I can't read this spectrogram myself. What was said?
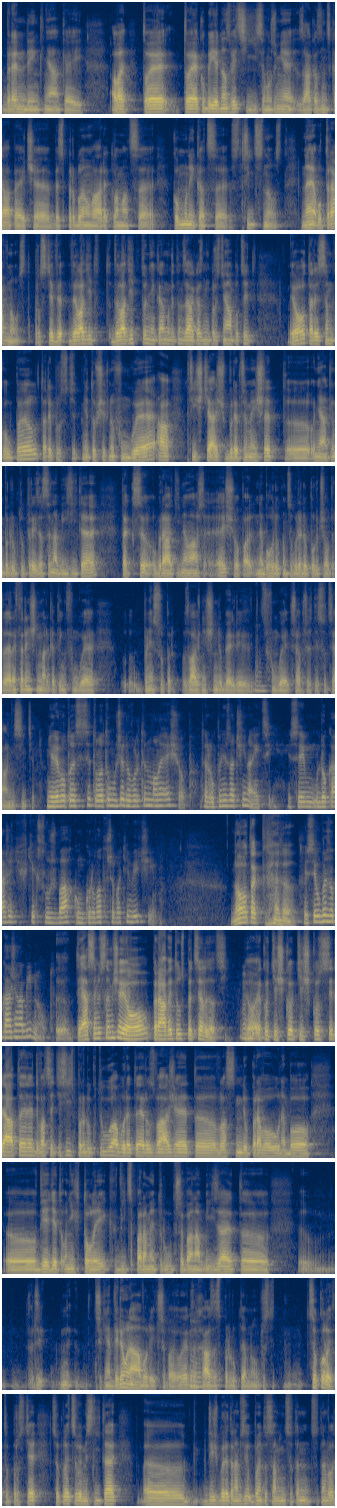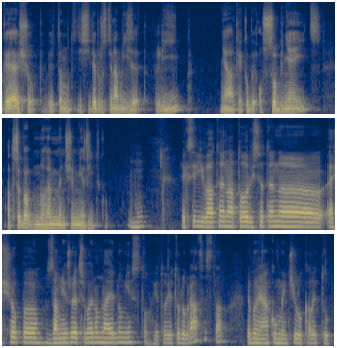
branding nějaký. Ale to je, to je jakoby jedna z věcí. Samozřejmě zákaznická péče, bezproblémová reklamace, komunikace, střícnost, ne otravnost. Prostě vyladit, vyladit to někam, kde ten zákazník prostě má pocit, jo, tady jsem koupil, tady prostě mě to všechno funguje a příště, až bude přemýšlet eh, o nějakém produktu, který zase nabízíte, tak se obrátí na váš e-shop, nebo ho dokonce bude doporučovat, protože referenční marketing funguje úplně super, zvlášť v dnešní době, kdy hmm. funguje třeba přes ty sociální sítě. Mě jde o to, jestli si tohle může dovolit ten malý e-shop, ten úplně začínající. Jestli dokáže v těch službách konkurovat třeba těm větším. No, tak... Jestli vůbec dokáže nabídnout? Já si myslím, že jo, právě tou specializací. Mm-hmm. Jo, mhm. jako těžko, těžko si dáte 20 tisíc produktů a budete je rozvážet eh, vlastní dopravou nebo vědět o nich tolik, víc parametrů třeba nabízet, eh, řekněme, videonávody třeba, jo, jak hmm. zacházet s produktem, no, prostě cokoliv, to prostě cokoliv, co vymyslíte, eh, když budete nabízet úplně to samé, co ten, co ten velký e-shop. Vy tomu musíte prostě nabízet líp, nějak jakoby osobnějc a třeba v mnohem menším měřítku. Hmm. Jak se díváte na to, když se ten e-shop zaměřuje třeba jenom na jedno město? Je to, je to dobrá cesta? Nebo na nějakou menší lokalitu?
